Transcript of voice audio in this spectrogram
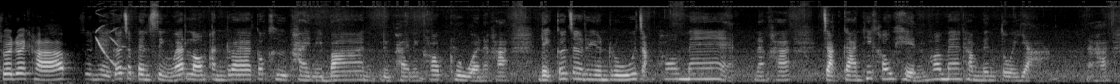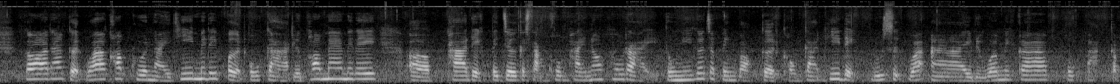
ช่วยด้วยครับ ส่วนใหญ่ก็จะเป็นสิ่งแวดล้อมอันแรกก็คือภายในบ้านหรือภายในครอบครัวนะคะ เด็กก็จะเรียนรู้จากพ่อแม่นะคะ จากการที่เขาเห็นพ่อแม่ทำเป็นตัวอย่าง นะคะ ก็ถ้าเกิดว่าครอบครัวไหนที่ไม่ได้เปิดโอกาส หรือพ่อแม่ไม่ได้พาเด็กไปเจอกับสังคมภายนอกเท่าไหร่ ตรงนี้ก็จะเป็นบอกเกิดของการที่เด็กรู้สึกว่าอาย หรือว่าไม่กล้าพบปะกับ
